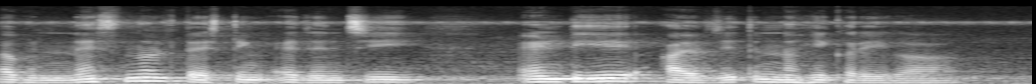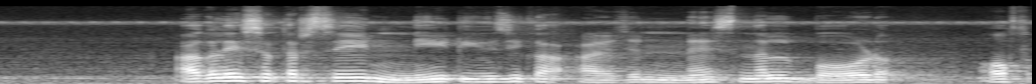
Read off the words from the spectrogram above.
अब नेशनल टेस्टिंग एजेंसी एनटीए आयोजित नहीं करेगा। अगले सत्र से नीट यूजी का आयोजन National Board of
